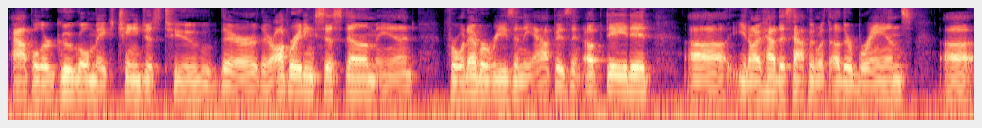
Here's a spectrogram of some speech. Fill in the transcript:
Apple or Google makes changes to their, their operating system, and for whatever reason the app isn't updated. Uh, you know, I've had this happen with other brands. Uh,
